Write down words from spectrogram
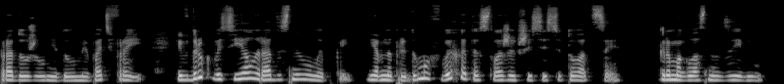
продолжил недоумевать Фрей, и вдруг высиял радостной улыбкой, явно придумав выход из сложившейся ситуации. Громогласно заявил.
